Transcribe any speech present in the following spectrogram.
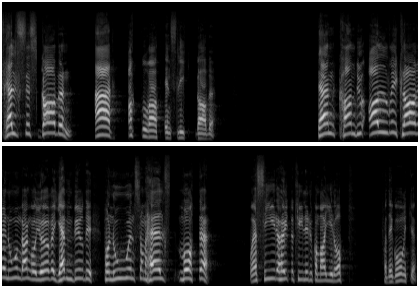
Frelsesgaven er akkurat en slik gave. Den kan du aldri klare noen gang å gjøre jevnbyrdig på noen som helst måte. Og jeg sier det høyt og tydelig, du kan bare gi det opp. For det går ikke.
